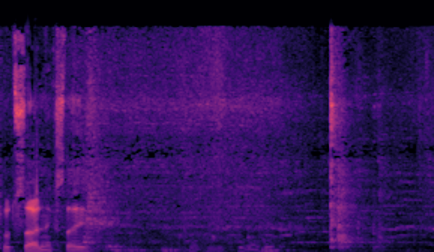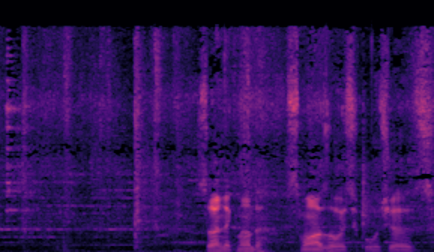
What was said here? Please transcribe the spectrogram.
Тут сальник стоит. Сальник надо смазывать, получается.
